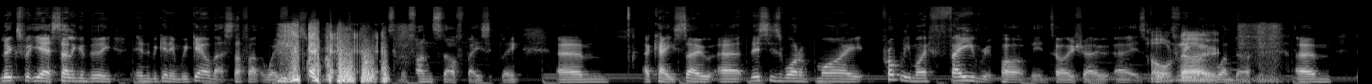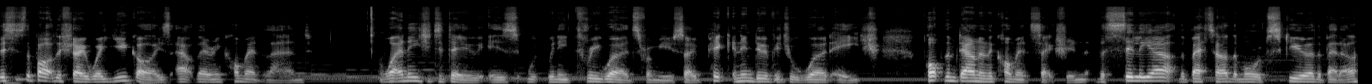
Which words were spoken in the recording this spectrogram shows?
Luke's, but yeah, selling in the in the beginning. We get all that stuff out the way. The fun stuff, basically. Um, okay, so uh, this is one of my probably my favourite part of the entire show. Uh, it's called oh, no. Wonder. Um, this is the part of the show where you guys out there in comment land what I need you to do is we need three words from you. So pick an individual word each, pop them down in the comments section. The sillier, the better, the more obscure, the better.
